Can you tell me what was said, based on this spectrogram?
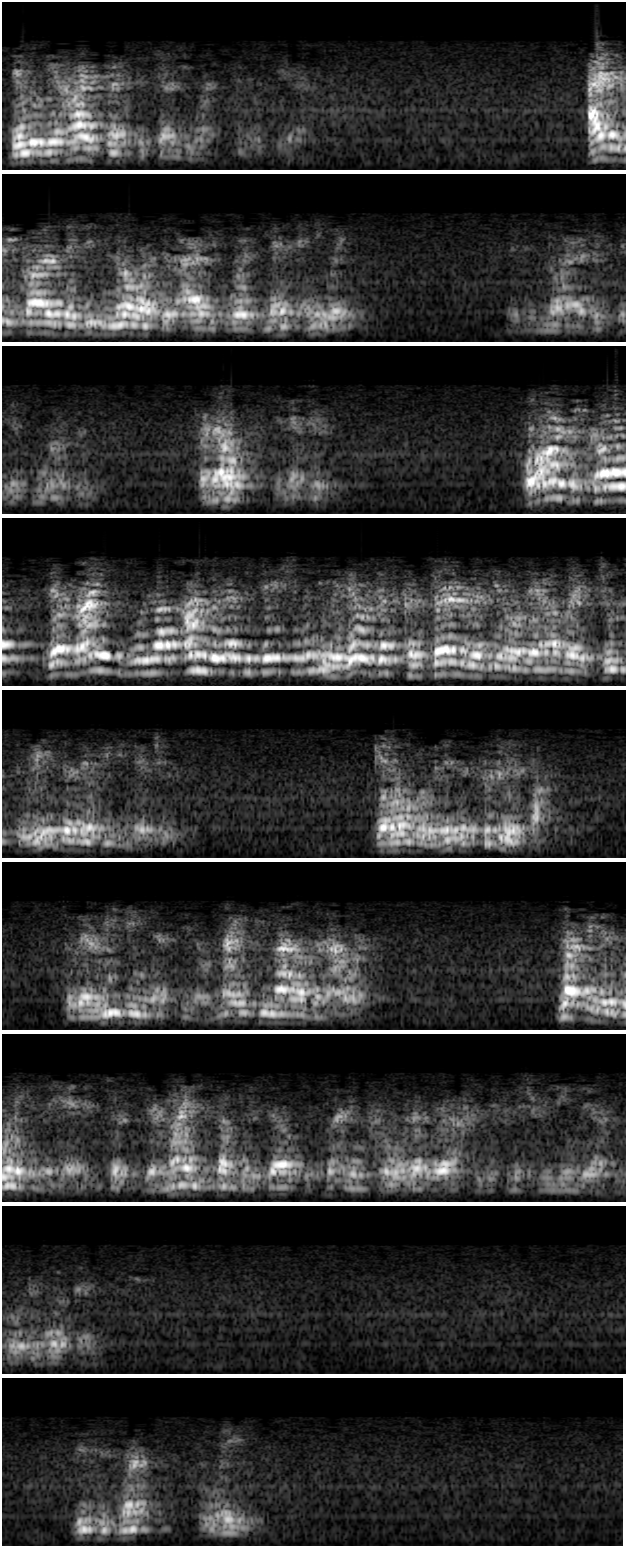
they will be hard pressed to tell you what was there. Either because they didn't know what the Arabic words meant anyway, they didn't know Arabic, they just knew how to pronounce the letters. Or because their minds were not under recitation anyway. They were just concerned with, you know, they have a juz to read and they're reading their juz. Get over with it as quickly as possible. So they're reading at, you know, 90 miles an hour. Nothing is going in the head. It's just their mind is someplace else. They're planning for whatever after they finish reading. They have to go to work and this is not the way.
